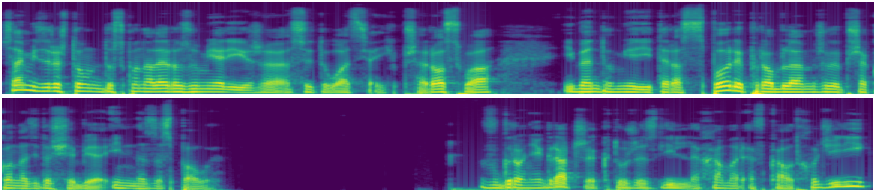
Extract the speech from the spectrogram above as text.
Sami zresztą doskonale rozumieli, że sytuacja ich przerosła i będą mieli teraz spory problem, żeby przekonać do siebie inne zespoły. W gronie graczy, którzy z Lillehammer FK odchodzili,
